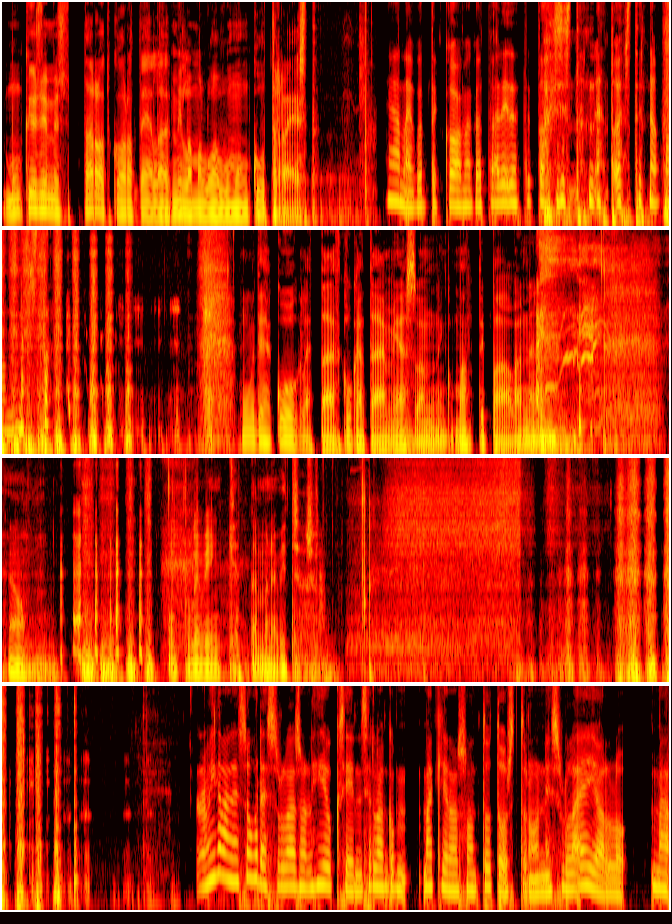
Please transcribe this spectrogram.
Mun kysymys tarotkorteilla on, että milloin mä luovun mun kutreista. Ihan kun te koomikot välitätte toisistanne ja toistenne onnesta. Mun ihan googlettaa, että kuka tämä mies on, niin kuin Matti Paalanen. Joo. Mut tuli vinkki, että tämmöinen vitsi olisi hyvä. No minkälainen suhde sulla on sun hiuksiin? Niin silloin kun mäkin olen sun tutustunut, niin sulla ei ollut, mä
